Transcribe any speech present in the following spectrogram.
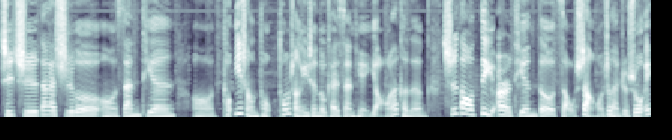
吃吃，大概吃个呃三天，呃通一常通通常医生都开三天药哈，那可能吃到第二天的早上哈，就感觉说，哎，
